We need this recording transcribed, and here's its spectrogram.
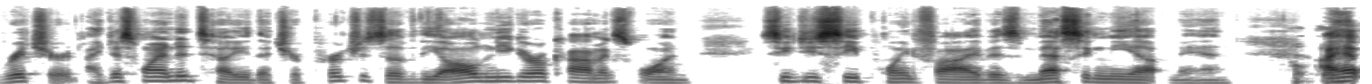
Richard, I just wanted to tell you that your purchase of the All Negro Comics 1 CGC Point Five is messing me up, man. Okay. I have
